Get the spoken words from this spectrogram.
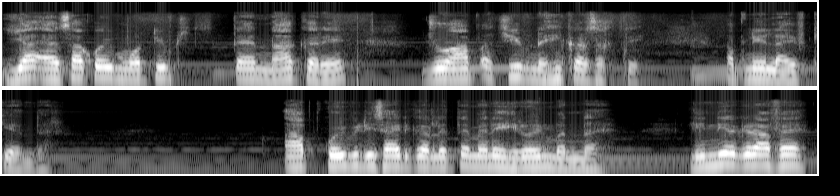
या ऐसा कोई मोटिव तय ना करें जो आप अचीव नहीं कर सकते अपनी लाइफ के अंदर। आप कोई भी डिसाइड कर लेते हैं, मैंने हीरोइन बनना है। लीनियर ग्राफ है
